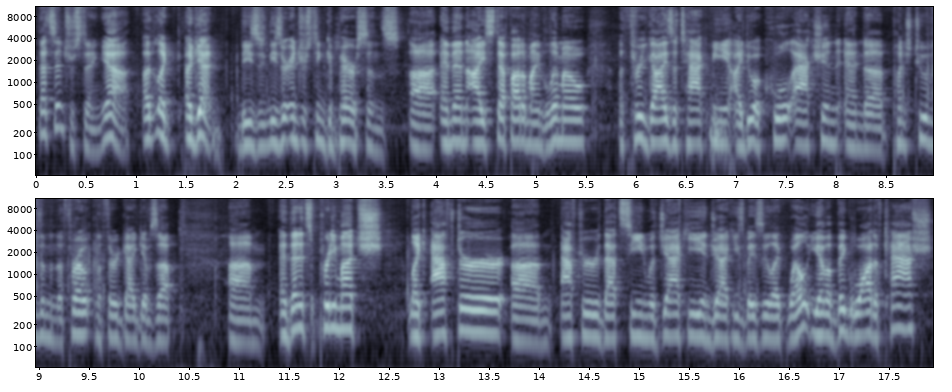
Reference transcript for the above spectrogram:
That's interesting. Yeah, uh, like again, these are these are interesting comparisons. Uh, and then I step out of my limo. Uh, three guys attack me. I do a cool action and uh, punch two of them in the throat, and the third guy gives up. Um, and then it's pretty much like after um, after that scene with Jackie, and Jackie's basically like, "Well, you have a big wad of cash."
